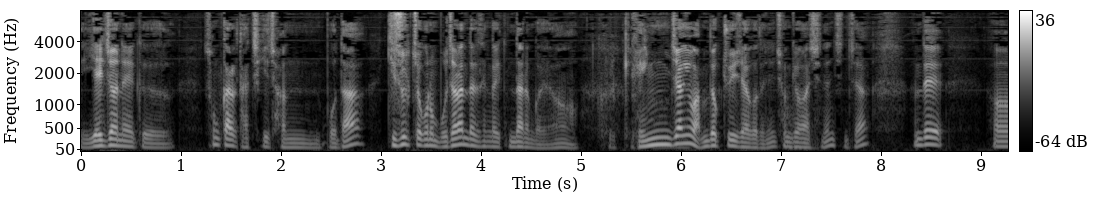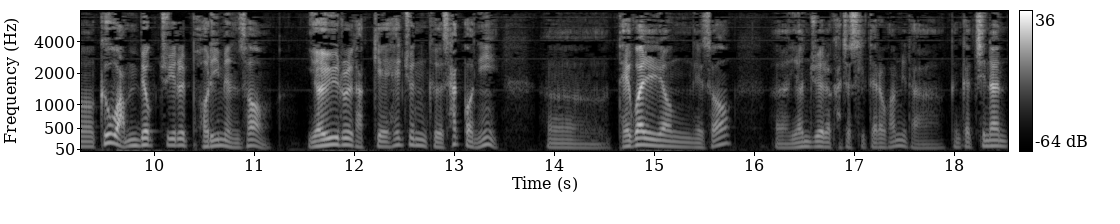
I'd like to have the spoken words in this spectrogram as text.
예전에 그 손가락 다치기 전보다 기술적으로 모자란다는 생각이 든다는 거예요. 그렇게. 굉장히 완벽주의자거든요. 정경화 씨는 진짜. 근데 어, 그 완벽주의를 버리면서 여유를 갖게 해준 그 사건이 어, 대관령에서 어, 연주회를 가졌을 때라고 합니다. 그러니까 지난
